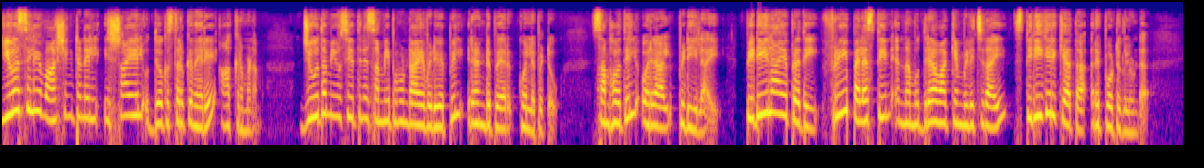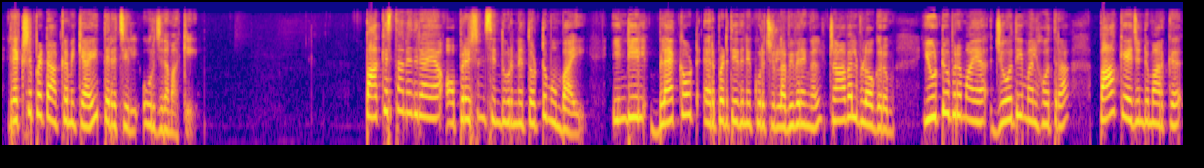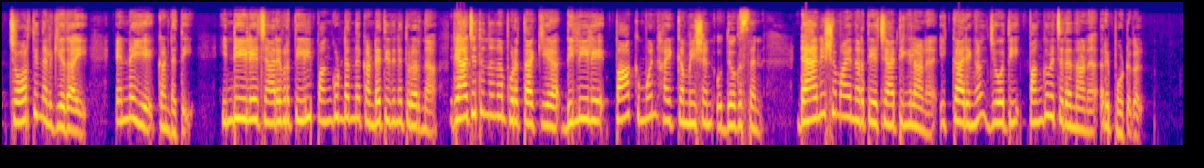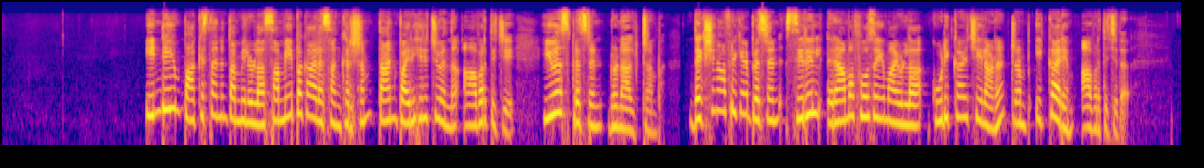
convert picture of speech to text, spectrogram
യു എസിലെ വാഷിംഗ്ടണിൽ ഇസ്രായേൽ ഉദ്യോഗസ്ഥർക്ക് നേരെ ആക്രമണം. ജൂത മ്യൂസിയത്തിന് സമീപമുണ്ടായ വെടിവെപ്പിൽ രണ്ടുപേർ കൊല്ലപ്പെട്ടു. സംഭവത്തിൽ ഒരാൾ പിടിയിലായി. പിടിയിലായ പ്രതി ഫ്രീ പലസ്തീൻ എന്ന മുദ്രാവാക്യം വിളിച്ചതായി സ്ഥിരീകരിക്കാത്ത റിപ്പോർട്ടുകളുണ്ട്. രക്ഷപ്പെട്ട ആക്രമിക്കായി തെരച്ചിൽ ഊർജിതമാക്കി. പാകിസ്ഥാനെതിരായ ഓപ്പറേഷൻ സിന്ദൂറിന് തൊട്ടുമുമ്പായി ഇന്ത്യയിൽ ബ്ലാക്ക് ഔട്ട് ഏർപ്പെടുത്തിയതിനെക്കുറിച്ചുള്ള വിവരങ്ങൾ ട്രാവൽ വ്ളോഗറും യൂട്യൂബറുമായ ജ്യോതി മൽഹോത്ര പാക് ഏജന്റുമാർക്ക് ചോർത്തി നൽകിയതായി എൻഐഎ കണ്ടെത്തി. ഇന്ത്യയിലെ ചാരവൃത്തിയിൽ പങ്കുണ്ടെന്ന് കണ്ടെത്തിയതിനെ തുടർന്ന് രാജ്യത്തുനിന്ന് പുറത്താക്കിയ ദില്ലിയിലെ പാക് മുൻ ഹൈക്കമ്മീഷൻ ഉദ്യോഗസ്ഥൻ ഡാനിഷുമായി നടത്തിയ ചാറ്റിംഗിലാണ് ഇക്കാര്യങ്ങൾ ജ്യോതി പങ്കുവച്ചതെന്നാണ് റിപ്പോർട്ടുകൾ. ഇന്ത്യയും പാകിസ്ഥാനും തമ്മിലുള്ള സമീപകാല സംഘർഷം താൻ പരിഹരിച്ചുവെന്ന് ആവർത്തിച്ച് U S president Donald Trump. ദക്ഷിണാഫ്രിക്കൻ പ്രസിഡന്റ് സിറിൽ രാമഫോസയുമായുള്ള കൂടിക്കാഴ്ചയിലാണ് ട്രംപ് ഇക്കാര്യം ആവർത്തിച്ചത്.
